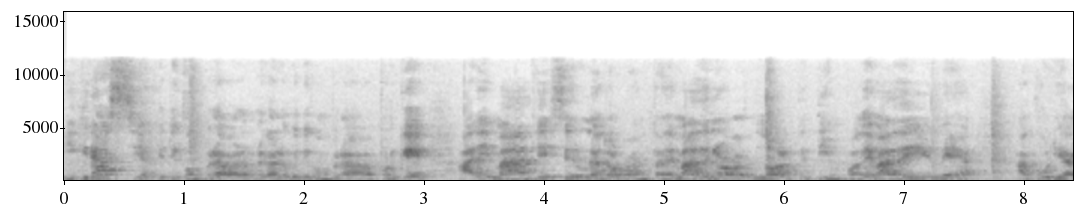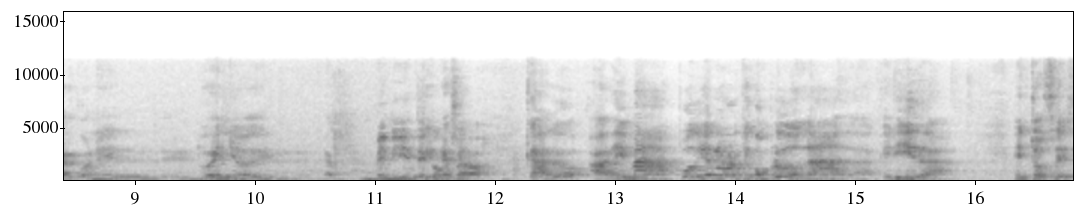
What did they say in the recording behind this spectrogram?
Y gracias que te compraba los regalos que te compraba, porque además de ser una torranta, además de no, no darte tiempo, además de irme a, a culiar con el, el dueño de la Venía y te compraba. Claro, además podía no haberte comprado nada, querida. Entonces,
